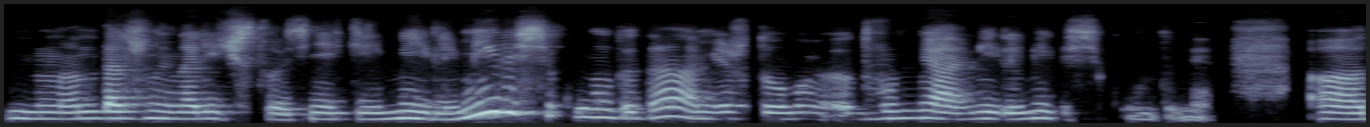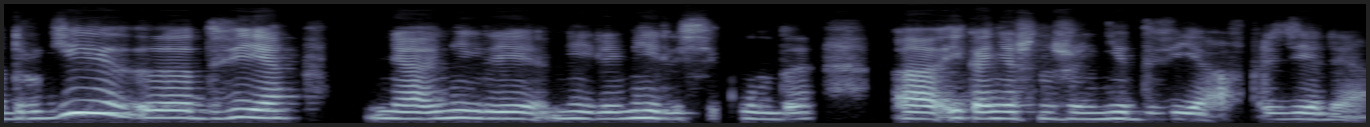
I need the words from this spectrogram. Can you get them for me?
должны наличествовать некие милли-миллисекунды, да, а между двумя милли-миллисекундами а другие э, две милли, милли, миллисекунды, а, и, конечно же, не две, а в пределе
